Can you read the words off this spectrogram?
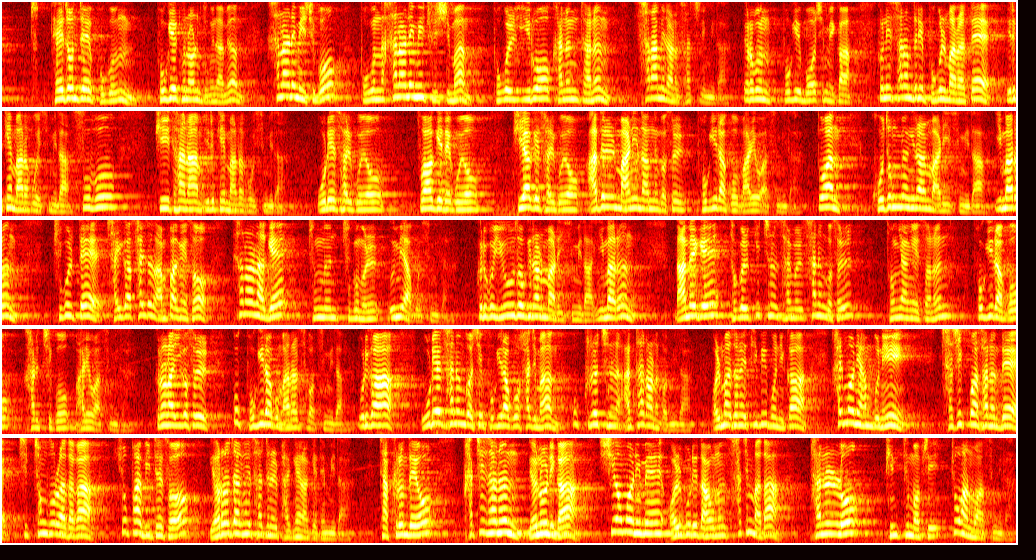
대전제의 복은 복의 근원은 누구냐면 하나님이시고 복은 하나님이 주시만 복을 이루어 가는 자는 사람이라는 사실입니다. 여러분 복이 무엇입니까? 흔히 사람들이 복을 말할 때 이렇게 말하고 있습니다. 수부 귀다남 이렇게 말하고 있습니다. 오래 살고요, 부하게 되고요, 귀하게 살고요, 아들 많이 낳는 것을 복이라고 말해 왔습니다. 또한 고종명이라는 말이 있습니다. 이 말은 죽을 때 자기가 살던 안방에서 편안하게 죽는 죽음을 의미하고 있습니다. 그리고 유독이라는 말이 있습니다. 이 말은 남에게 덕을 끼치는 삶을 사는 것을 동양에서는 복이라고 가르치고 말해왔습니다. 그러나 이것을 꼭 복이라고 말할 수가 없습니다. 우리가 오래 사는 것이 복이라고 하지만 꼭 그렇지는 않다라는 겁니다. 얼마 전에 TV 보니까 할머니 한 분이 자식과 사는데 집 청소를 하다가 소파 밑에서 여러 장의 사진을 발견하게 됩니다. 자, 그런데요. 같이 사는 며느리가 시어머님의 얼굴이 나오는 사진마다 바늘로 빈틈없이 쪼아 놓았습니다.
